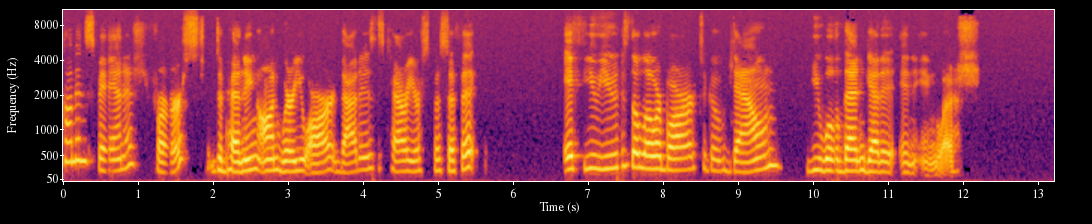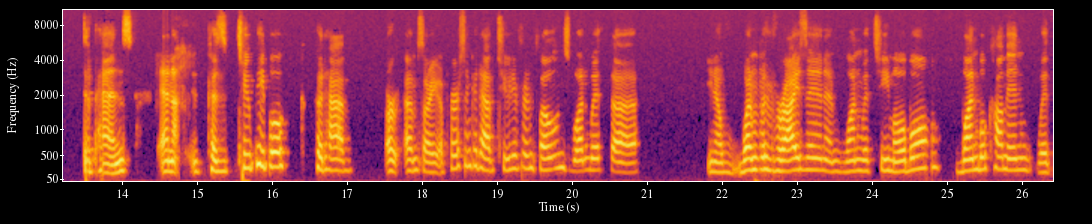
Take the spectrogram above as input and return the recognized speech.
come in Spanish first, depending on where you are. That is carrier specific. If you use the lower bar to go down, you will then get it in English. Depends. And because two people could have, or I'm sorry, a person could have two different phones, one with, uh, you know, one with Verizon and one with T Mobile. One will come in with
